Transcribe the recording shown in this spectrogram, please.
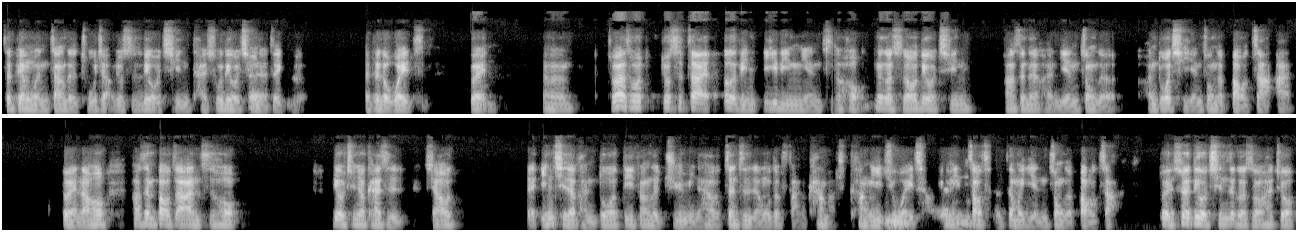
这篇文章的主角就是六亲台塑六亲的这个。的这个位置，对，嗯，主要说就是在二零一零年之后，那个时候六亲发生了很严重的很多起严重的爆炸案，对，然后发生爆炸案之后，六亲就开始想要呃引起了很多地方的居民还有政治人物的反抗嘛，去抗议去围场，因为你造成了这么严重的爆炸。对，所以六亲这个时候他就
